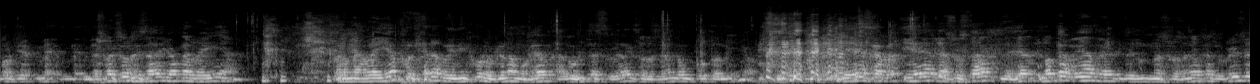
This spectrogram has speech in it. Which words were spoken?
porque me, me empezó a exorcizar y yo me reía. Pero me reía porque era ridículo que una mujer adulta estuviera exorcizando a un puto niño. Y ella, se, y le asustaba, decía, no te rías de, nuestro Señor Jesucristo.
